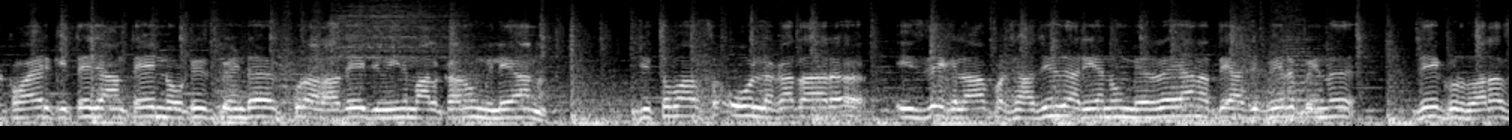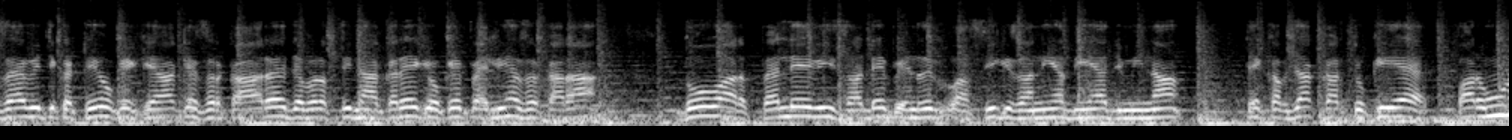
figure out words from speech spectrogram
ਅਕਵਾਇਰ ਕੀਤੇ ਜਾਣ ਤੇ ਨੋਟਿਸ ਪਿੰਡ ਪੁਰਾਲਾ ਦੇ ਜ਼ਮੀਨ ਮਾਲਕਾਂ ਨੂੰ ਮਿਲੇ ਹਨ। ਜਿਸ ਤੋਂ ਬਾਅਦ ਉਹ ਲਗਾਤਾਰ ਇਸ ਦੇ ਖਿਲਾਫ ਪ੍ਰਸ਼ਾਸਨੀ ਅਧਿਕਾਰੀਆਂ ਨੂੰ ਮਿਲ ਰਹੇ ਹਨ ਅਤੇ ਅੱਜ ਫਿਰ ਪਿੰਡ ਦੇ ਗੁਰਦੁਆਰਾ ਸਾਹਿਬ ਵਿੱਚ ਇਕੱਠੇ ਹੋ ਕੇ ਕਿਹਾ ਕਿ ਸਰਕਾਰ ਜ਼ਬਰਦਸਤੀ ਨਾ ਕਰੇ ਕਿਉਂਕਿ ਪਹਿਲੀਆਂ ਸਰਕਾਰਾਂ ਦੋ ਵਾਰ ਪਹਿਲੇ ਵੀ ਸਾਡੇ ਪਿੰਡ ਦੇ ਵਾਸੀ ਕਿਸਾਨੀਆਂ ਦੀਆਂ ਜ਼ਮੀਨਾਂ ਤੇ ਕਬਜ਼ਾ ਕਰ ਚੁੱਕੀ ਹੈ, ਪਰ ਹੁਣ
